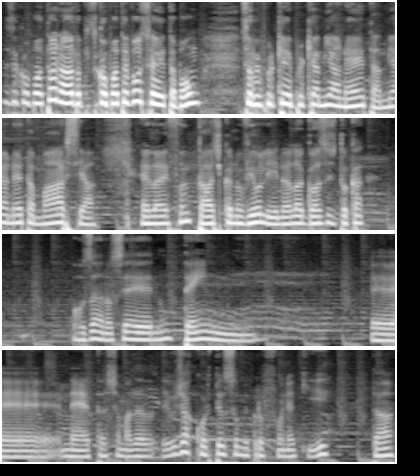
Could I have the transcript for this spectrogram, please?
Psicopata nada, psicopata é você, tá bom? Sabe por quê? Porque a minha neta, a minha neta Márcia, ela é fantástica no violino, ela gosta de tocar. Rosano, você não tem. É, neta chamada. Eu já cortei o seu microfone aqui, tá?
